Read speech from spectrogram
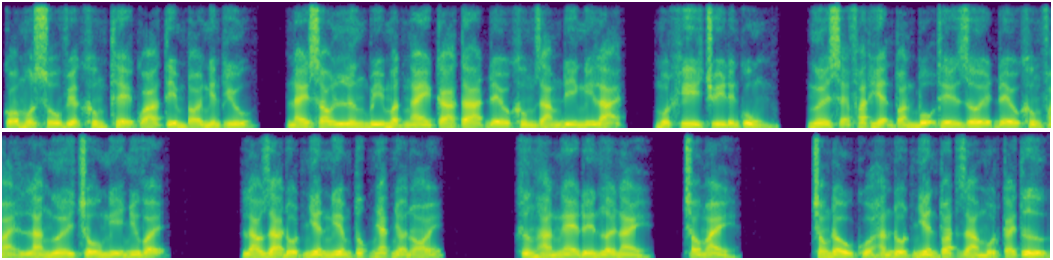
có một số việc không thể quá tìm tòi nghiên cứu, này sau lưng bí mật ngay cả ta đều không dám đi nghĩ lại, một khi truy đến cùng, ngươi sẽ phát hiện toàn bộ thế giới đều không phải là ngươi châu nghĩ như vậy lao giả đột nhiên nghiêm túc nhắc nhở nói. Khương hàn nghe đến lời này cho mày. Trong đầu của hắn đột nhiên toát ra một cái tử.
